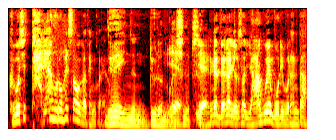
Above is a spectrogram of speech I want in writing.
그것이 다량으로 활성화가 된 거예요. 뇌에 있는 뉴런과 예, 시냅스. 예. 그러니까 내가 예를 들어서 야구에 몰입을 한다.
